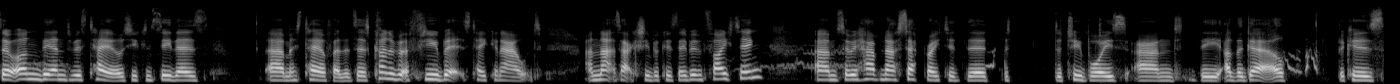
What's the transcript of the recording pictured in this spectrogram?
So on the end of his tails, you can see there's um, his tail feathers. There's kind of a few bits taken out, and that's actually because they've been fighting. Um, so we have now separated the, the, the two boys and the other girl because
